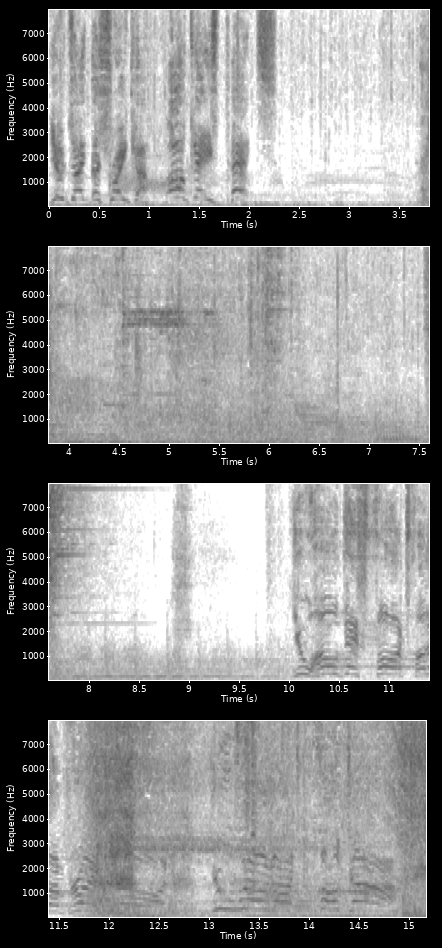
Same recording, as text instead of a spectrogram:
You take the Shrieker! I'll get his pets! You hold this fort for the Bright Lord! You will not falter!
